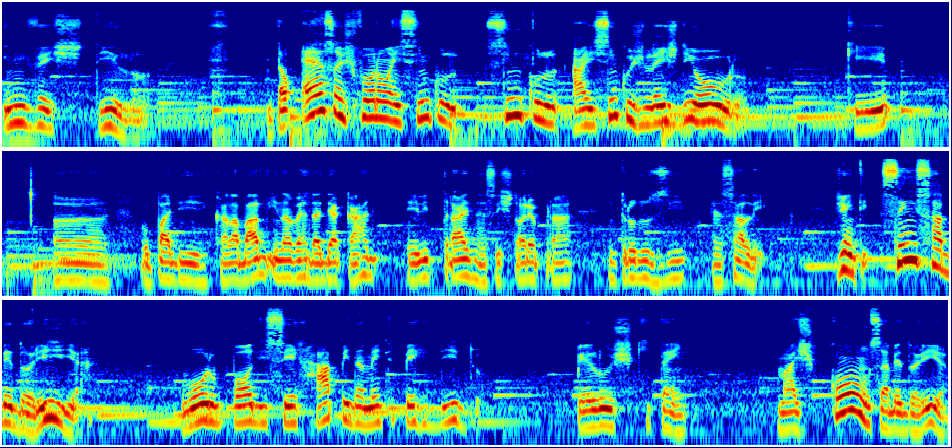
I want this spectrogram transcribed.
investi-lo. Então, essas foram as cinco, cinco, as cinco leis de ouro que uh, o pai de Calabab e, na verdade, a Card ele traz nessa história para introduzir essa lei. Gente, sem sabedoria, o ouro pode ser rapidamente perdido pelos que têm. Mas com sabedoria,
